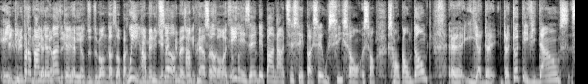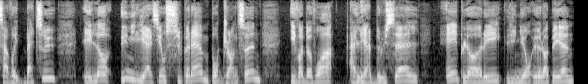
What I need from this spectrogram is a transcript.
Et, et puis lui, probablement lui a perdu, que lui a perdu du monde dans son parti. Oui, il en même, plus de il ça, même plus majoritaire en plus de dans son, son Et parti. les indépendantistes écossais aussi sont, sont, sont contre. Donc, euh, il y a de, de toute évidence, ça va être battu. Et là, humiliation suprême pour Johnson. Il va devoir aller à Bruxelles implorer l'Union européenne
